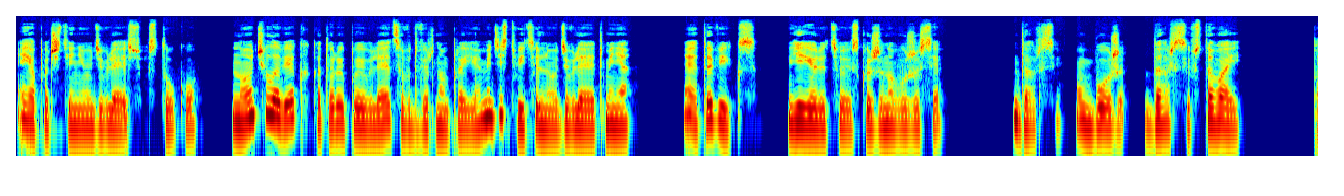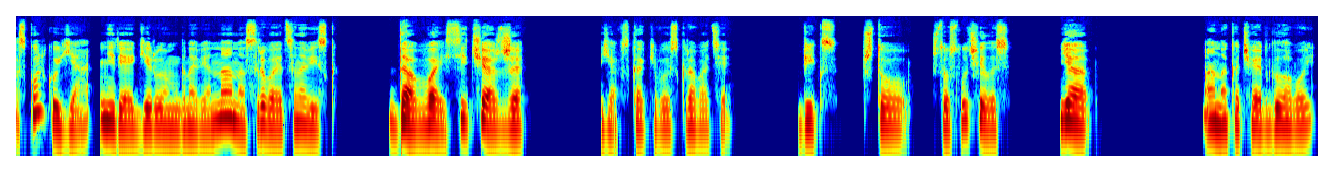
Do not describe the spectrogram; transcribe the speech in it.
Я почти не удивляюсь стуку. Но человек, который появляется в дверном проеме, действительно удивляет меня. Это Викс. Ее лицо искажено в ужасе. «Дарси, о боже, Дарси, вставай!» Поскольку я не реагирую мгновенно, она срывается на виск. «Давай, сейчас же!» Я вскакиваю с кровати. «Викс, что... что случилось?» «Я...» Она качает головой,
